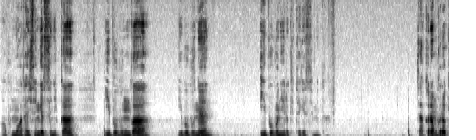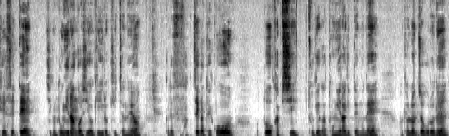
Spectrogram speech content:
어, 분모가 다시 생겼으니까 이 부분과 이 부분은 이 부분이 이렇게 되겠습니다. 자, 그럼 그렇게 했을 때 지금 동일한 것이 여기 이렇게 있잖아요. 그래서 삭제가 되고 또 값이 두 개가 동일하기 때문에 어, 결론적으로는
